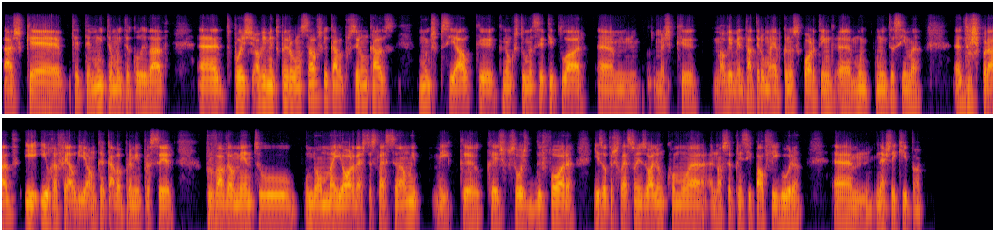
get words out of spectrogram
acho que é, tem, tem muita, muita qualidade. Uh, depois, obviamente, o Pedro Gonçalves, que acaba por ser um caso muito especial que, que não costuma ser titular, um, mas que obviamente está a ter uma época no Sporting uh, muito, muito acima uh, do esperado, e, e, o Rafael Leão, que acaba para mim para ser provavelmente o, o nome maior desta seleção e, e que, que, as pessoas de fora e as outras seleções olham como a, a nossa principal figura um, nesta equipa.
